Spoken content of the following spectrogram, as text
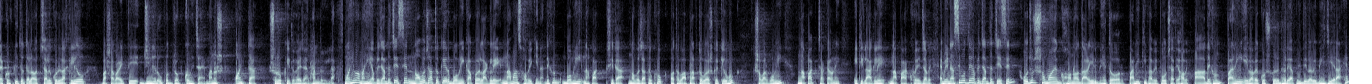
রেকর্ডকৃত তেলাওয়াত চালু করে রাখলেও বাসা বাড়িতে জিনের উপদ্রব কমে যায়। মানুষ অনেকটা সুরক্ষিত হয়ে যায়, আলহামদুলিল্লাহ। মহিমা মাহি, আপনি জানতে চেয়েছেন নবজাতকের বমি কাপড়ে লাগলে নামাজ হবে কিনা? দেখুন, বমি নাপাক, সেটা নবজাতক হোক অথবা প্রাপ্তবয়স্ক কেউ হোক সবার বমি, নাপাক, যার কারণে এটি লাগলে নাপাক হয়ে যাবে। এমনি নাসিমুদ্দিন আপনি জানতে চেয়েছেন, অজুর সময় ঘন দাড়ির ভেতর পানি কীভাবে পৌঁছাতে হবে? দেখুন, পানি এভাবে কোষ করে ধরে আপনি যেভাবে ভিজিয়ে রাখেন,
